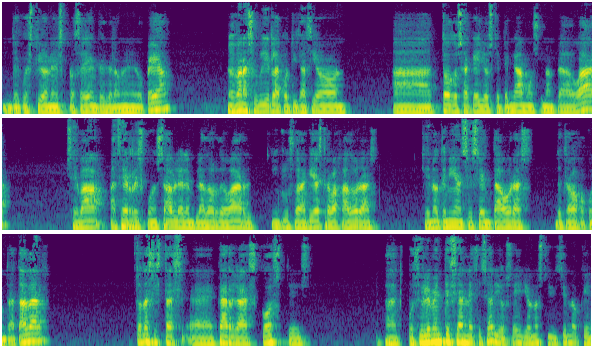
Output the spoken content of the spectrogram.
de cuestiones procedentes de la Unión Europea. Nos van a subir la cotización a todos aquellos que tengamos una empleada de hogar. Se va a hacer responsable al empleador de hogar, incluso de aquellas trabajadoras que no tenían 60 horas de trabajo contratadas. Todas estas eh, cargas, costes, eh, que posiblemente sean necesarios. ¿eh? Yo no estoy diciendo que,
